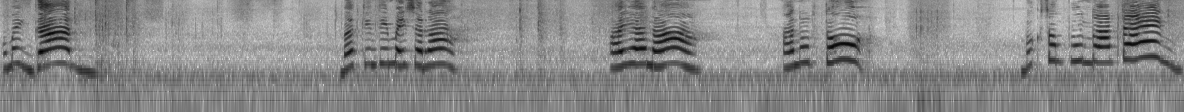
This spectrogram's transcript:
Oh my God! Ba't hindi maisara? Ayan na. Ano to? Buksan po natin.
